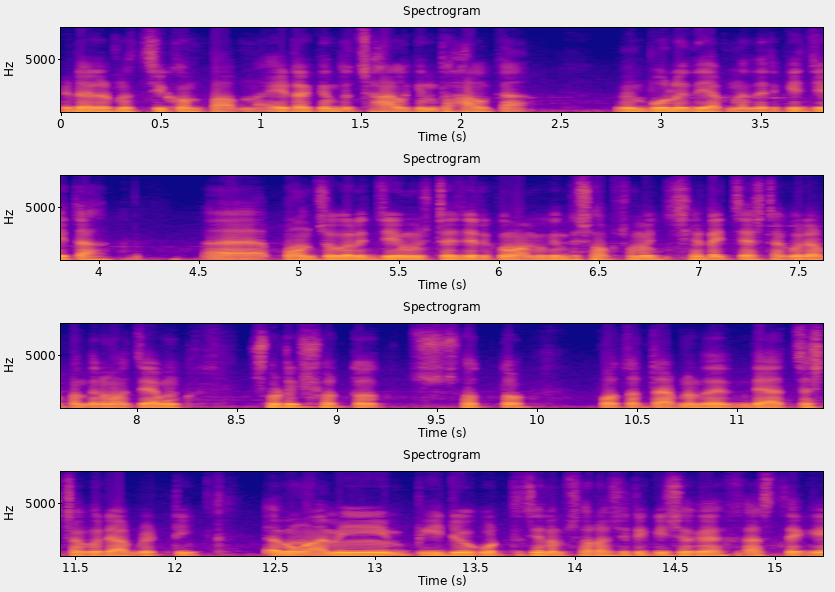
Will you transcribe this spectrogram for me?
এটা হলো আপনার চিকন পাবনা। এটা কিন্তু ঝাল কিন্তু হালকা। বলে দিই আপনাদেরকে যেটা পঞ্চগড়ের যে অনুষ্ঠান যেরকম, আমি কিন্তু সবসময় সেটাই চেষ্টা করি আপনাদের মাঝে এবং সঠিক সত্য সত্য প্রচারটা আপনাদের দেওয়ার চেষ্টা করি আপডেটটি। এবং আমি ভিডিও করতেছিলাম সরাসরি কৃষকের কাছ থেকে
